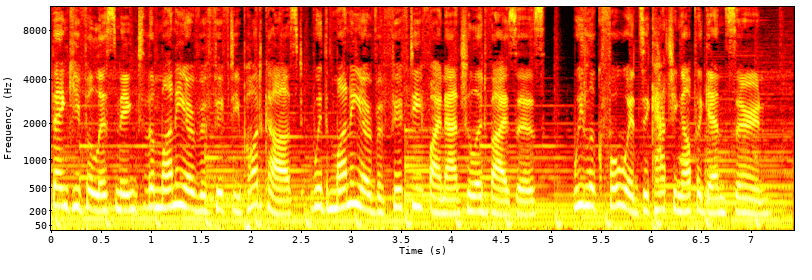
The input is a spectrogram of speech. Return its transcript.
Thank you for listening to the Money Over 50 podcast with Money Over 50 financial advisors. We look forward to catching up again soon.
